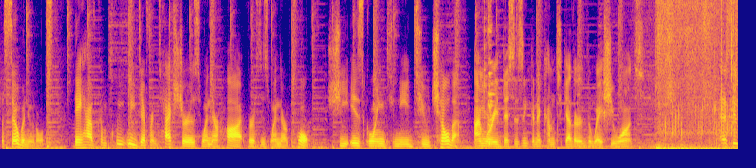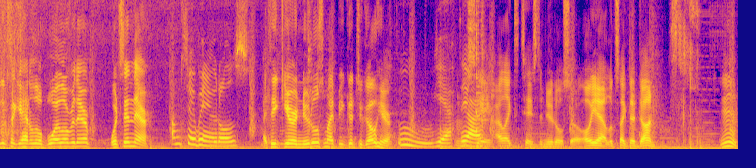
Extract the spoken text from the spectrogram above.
The soba noodles, they have completely different textures when they're hot versus when they're cold. She is going to need to chill them. I'm worried this isn't going to come together the way she wants. Esty, looks like you had a little boil over there. What's in there? Um, soba noodles. I think your noodles might be good to go here. Ooh, yeah, Let they are. see. I like to taste the noodles, so. Oh, yeah, it looks like they're done. Mmm,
